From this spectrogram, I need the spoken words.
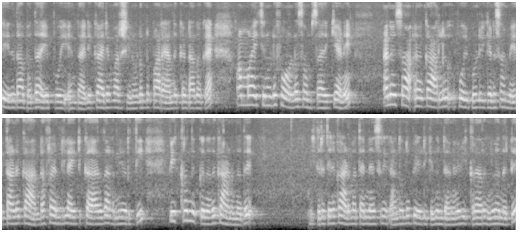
ചെയ്തത് അബദ്ധമായി പോയി എന്തായാലും കാര്യം വർഷീനോടൊന്ന് പറയാൻ നിൽക്കണ്ടെന്നൊക്കെ അമ്മായിച്ചനോട് ഫോണിൽ സംസാരിക്കുകയാണ്. അങ്ങനെ കാറിൽ പോയിക്കൊണ്ടിരിക്കുന്ന സമയത്താണ് കാറിന്റെ ഫ്രണ്ടിലായിട്ട് കാർ തടഞ്ഞു നിർത്തി വിക്രം നിൽക്കുന്നത് കാണുന്നത്. വിക്രത്തിനെ കാണുമ്പോൾ തന്നെ ശ്രീകാന്ത് ഒന്ന് പേടിക്കുന്നുണ്ട്. അങ്ങനെ വിക്രം ഇറങ്ങി വന്നിട്ട്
